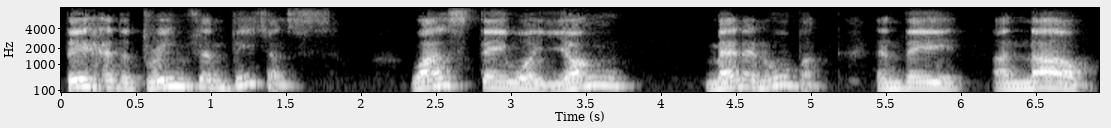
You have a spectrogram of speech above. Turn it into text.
They had dreams and visions. Once they were young men and women, and they are now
